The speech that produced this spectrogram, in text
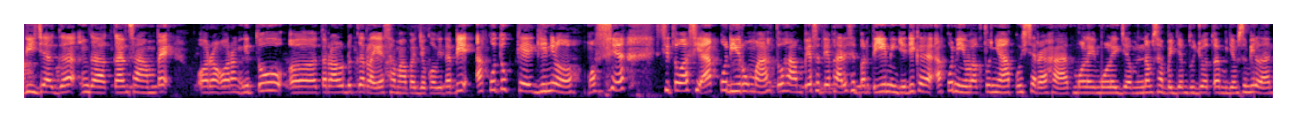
dijaga nggak akan sampai orang-orang itu uh, terlalu dekat lah ya sama Pak Jokowi. Tapi aku tuh kayak gini loh maksudnya situasi aku di rumah tuh hampir setiap hari seperti ini. Jadi kayak aku nih waktunya aku istirahat mulai mulai jam 6 sampai jam 7 atau sampai jam 9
